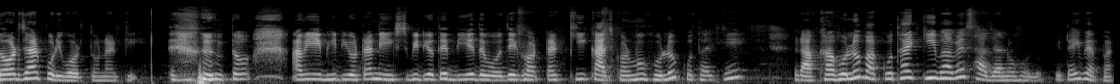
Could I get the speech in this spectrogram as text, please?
দরজার পরিবর্তন আর কি। তো আমি এই ভিডিওটা নেক্সট ভিডিওতে দিয়ে দেবো যে ঘরটার কি কাজকর্ম হলো, কোথায় কি রাখা হলো বা কোথায় কীভাবে সাজানো হলো, এটাই ব্যাপার।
